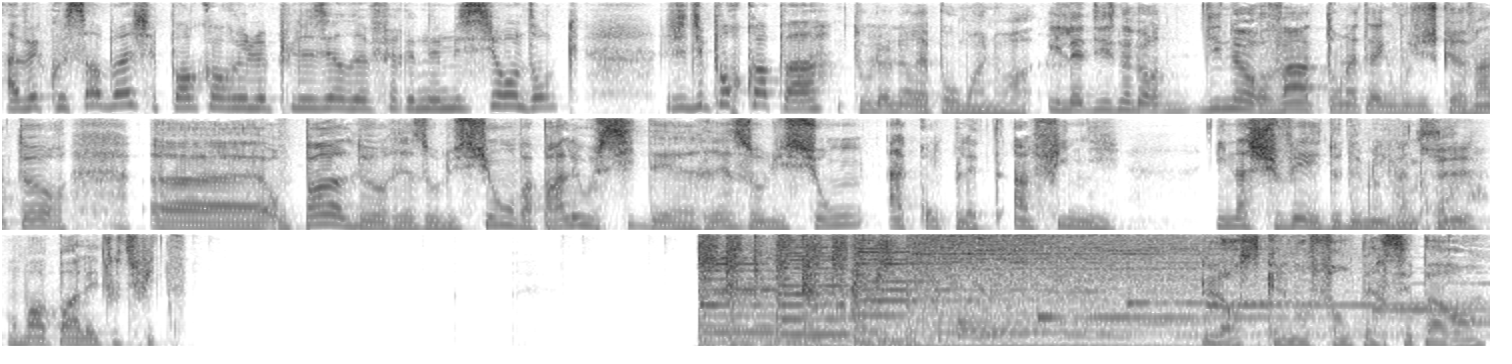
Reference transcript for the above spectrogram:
avec Oussama, j'ai pas encore eu le plaisir de faire une émission, donc j'ai dit pourquoi pas. Tout l'honneur est pour moi, Noah. Il est 19h, 19h20, on est avec vous jusqu'à 20h. Euh, on parle de résolutions, on va parler aussi des résolutions incomplètes, infinies, inachevées de 2023. Allons-y. On va en parler tout de suite. Lorsqu'un enfant perd ses parents,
